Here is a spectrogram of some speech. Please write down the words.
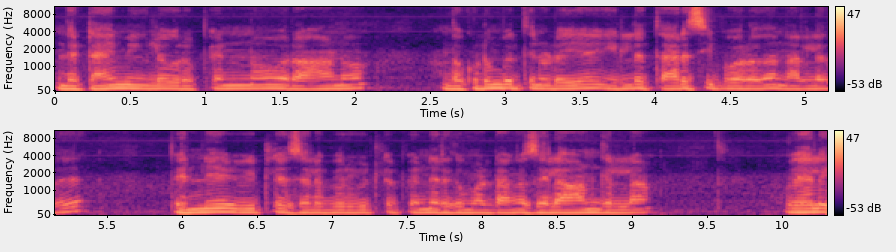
இந்த டைமிங்கில் ஒரு பெண்ணோ ஒரு ஆணோ அந்த குடும்பத்தினுடைய இல்லத்தை அரிசி போகிறது தான் நல்லது. பெண்ணே வீட்டில் சில பேர் வீட்டில் பெண் இருக்க மாட்டாங்க. சில ஆண்கள்லாம் வேலை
